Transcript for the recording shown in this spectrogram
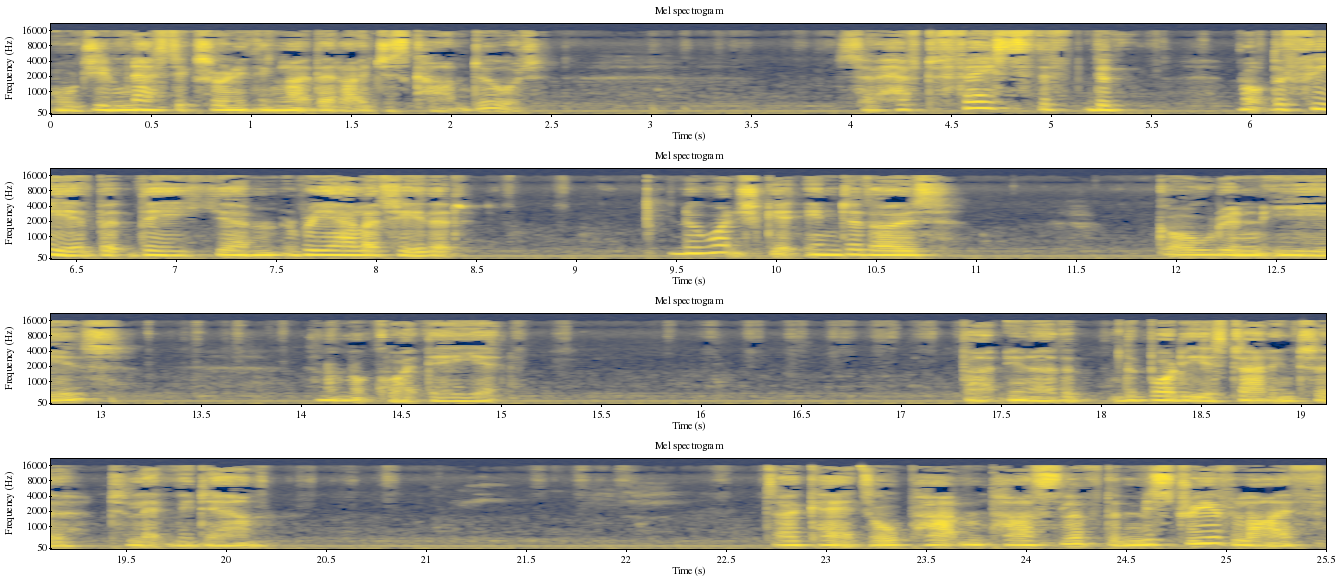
or gymnastics or anything like that. I just can't do it. So I have to face the, the not the fear, but the um, reality that, you know, once you get into those golden years, and I'm not quite there yet, but you know, the, the body is starting to, to let me down. It's okay, it's all part and parcel of the mystery of life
